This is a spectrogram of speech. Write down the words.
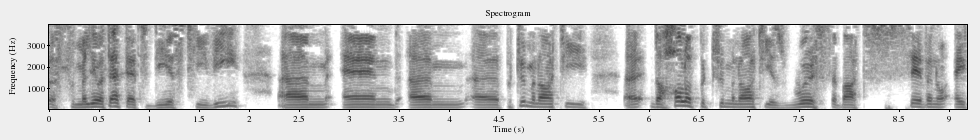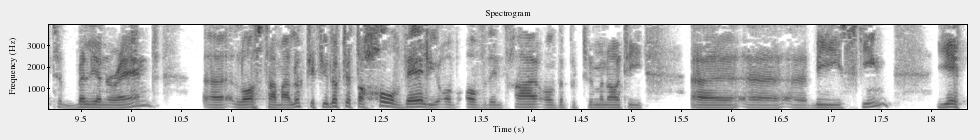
are familiar with that. That's DSTV. Um, and, um, uh, Phuthuma Nathi, uh, the whole of Phuthuma Nathi is worth about seven or eight billion rand. Uh, last time I looked, if you looked at the whole value of, of the entire, of the Phuthuma Uh, uh, uh, B scheme, yet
